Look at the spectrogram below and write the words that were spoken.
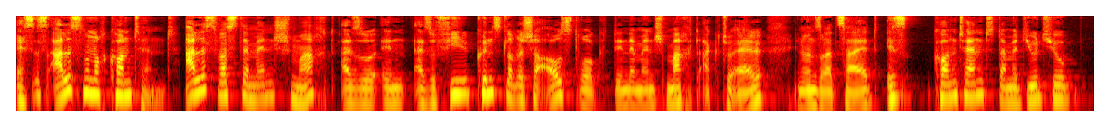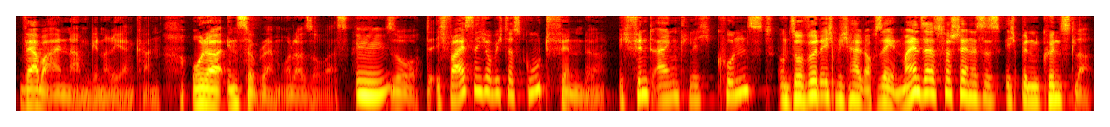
Es ist alles nur noch Content. Alles, was der Mensch macht, also in also viel künstlerischer Ausdruck, den der Mensch macht aktuell in unserer Zeit, ist Content, damit YouTube Werbeeinnahmen generieren kann oder Instagram oder sowas. So, ich weiß nicht, ob ich das gut finde. Ich finde eigentlich Kunst und so würde ich mich halt auch sehen. Mein Selbstverständnis ist, ich bin ein Künstler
